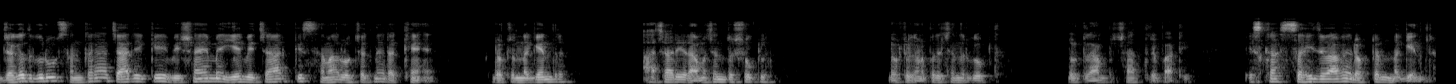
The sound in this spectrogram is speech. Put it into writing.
जगत गुरु शंकराचार्य के विषय में ये विचार किस समालोचक ने रखे हैं? डॉक्टर नगेंद्र, आचार्य रामचंद्र शुक्ल, डॉक्टर गणपति चंद्र गुप्त डॉक्टर राम प्रसाद त्रिपाठी। इसका सही जवाब है डॉक्टर नगेंद्र।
